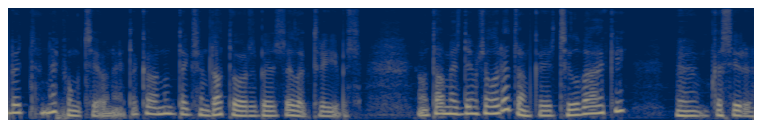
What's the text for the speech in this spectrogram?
bet nefunkcionē. Tā kā, nu, teiksim, dators bez elektrības. Un tā mēs diemžēl redzam, ka ir cilvēki, e, kas, ir,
